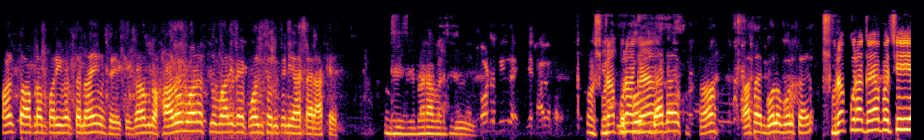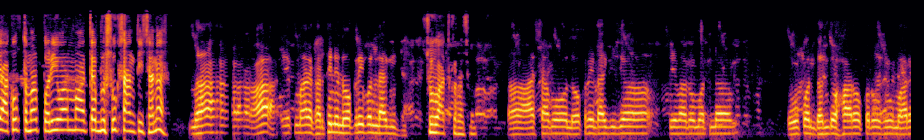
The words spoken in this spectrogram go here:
પાંચ તો આપણા પરિવર્તન આવ્યું છે કે ગામનો સારો માણસનું મારી પાસે પાંચસો રૂપિયાની આશા રાખે. જી જી બરાબર છે. સુરાપુરા ગયા દાદા હા હા સાહેબ બોલો બોલો સાહેબ. સુરાપુરા ગયા પછી આખું તમારા પરિવારમાં અત્યારે બધું સુખ શાંતિ છે ને? હા હા, એક મારે ઘરથી ને નોકરી પણ લાગી છે શું વાત કરો છો? હા આસામમાં નોકરી લાગી છે કહેવાનો મતલબ હું પણ ધંધો સારો કરું છું મારે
